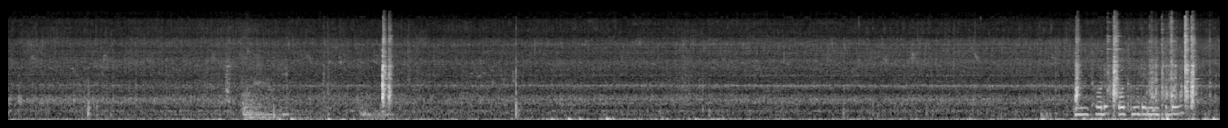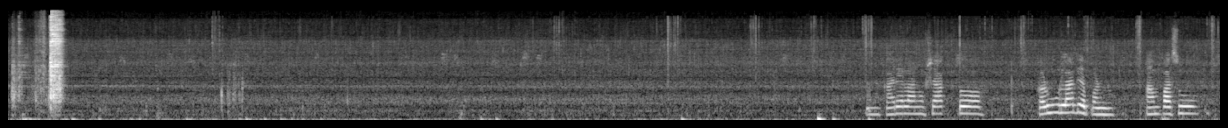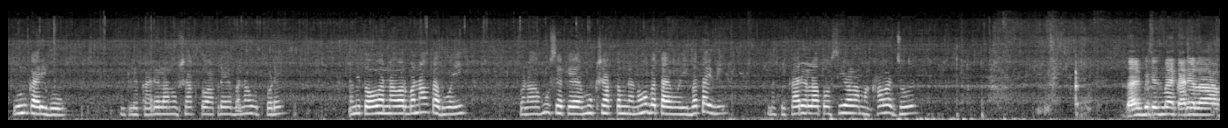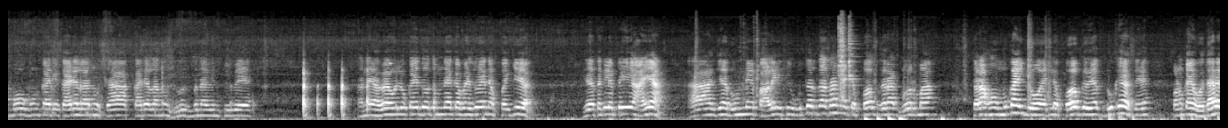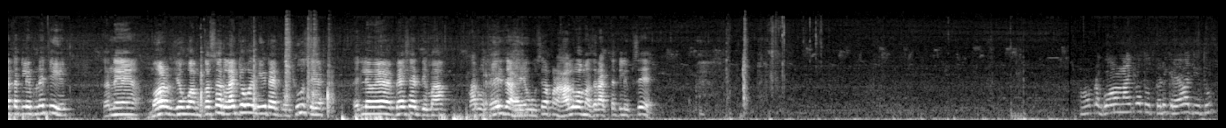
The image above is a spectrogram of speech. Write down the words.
થોડીક કોથમરી નાખી દઈએ અને કારેલાનું શાક તો કડવું લાગે, પણ આમ પાછું ગુણકારી બહુ. એટલે કારેલાનું શાક તો આપણે બનાવવું જ પડે. અમે તો અવારનવાર બનાવતા જ હોય. પણ શું છે કે અમુક શાક તમને ન બતાવ્યું હોય એ બતાવી. બાકી કારેલા તો શિયાળામાં ખાવા જ જોઈએ. ડાયાબિટીસમાં કારેલા બહુ ગુણકારી. કારેલાનું શાક, કારેલાનું જ્યુસ બનાવીને પીવે. અને હવે ઓલું કહી દઉં તમને કે ભાઈ જોઈએ ને પગે જે તકલીફ થઈ અહીંયા આ જે રૂમની પાળીથી ઉતરતા હતા ને કે પગ જરાક જોરમાં તરાહો મુકાઈ ગયો એટલે પગ એક દુખે છે, પણ કાંઈ વધારે તકલીફ નથી. અને મળ જેવું આમ કસર લાગ્યો હોય ને એ ટાઈપનું થયું છે, એટલે હવે બે દીમાં સારું થઈ જાય એવું છે, પણ હાલવામાં જરાક તકલીફ છે હવે આપણે ગોળ નાખ્યો તો ઘડીક રહેવા દીધું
